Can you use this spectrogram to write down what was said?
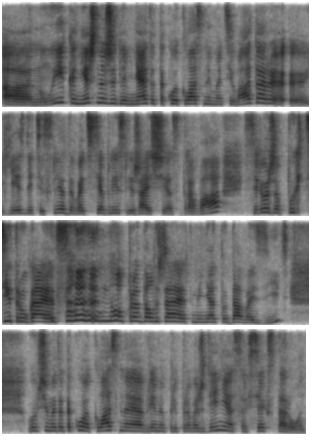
А, ну и, конечно же, для меня это такой классный мотиватор ездить исследовать все близлежащие острова. Сережа пыхтит, ругается, но продолжает меня туда возить. В общем, это такое классное времяпрепровождение со всех сторон.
